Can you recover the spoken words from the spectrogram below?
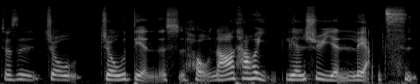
就是九九点的时候，然后他会连续演两次，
